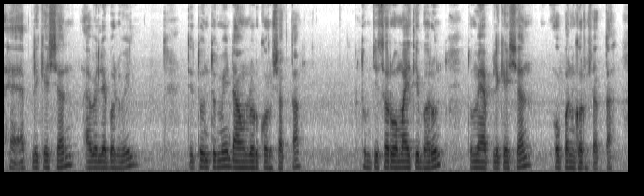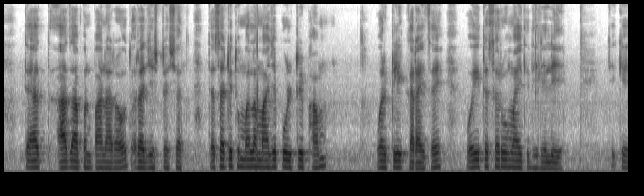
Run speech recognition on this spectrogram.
हे ॲप्लिकेशन अवेलेबल होईल. तिथून तुम्ही डाउनलोड करू शकता. तुमची सर्व माहिती भरून तुम्ही ॲप्लिकेशन ओपन करू शकता. त्यात आज आपण पाहणार आहोत रजिस्ट्रेशन त्यासाठी तुम्हाला माझे पोल्ट्री फार्म वर क्लिक करायचं आहे व इथं सर्व माहिती दिलेली आहे. ठीक आहे.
